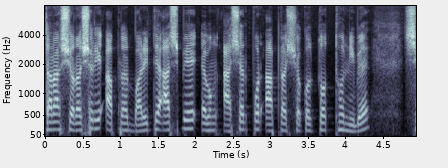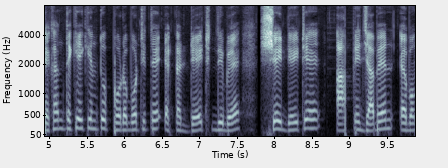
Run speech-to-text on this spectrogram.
তারা সরাসরি আপনার বাড়িতে আসবে এবং আসার পর আপনার সকল তথ্য নিবে। সেখান থেকে কিন্তু পরবর্তীতে একটা ডেট দিবে। সেই ডেটে আপনি যাবেন এবং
